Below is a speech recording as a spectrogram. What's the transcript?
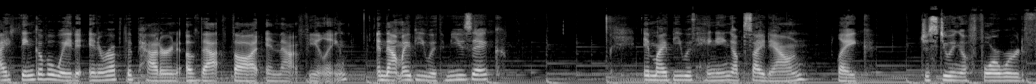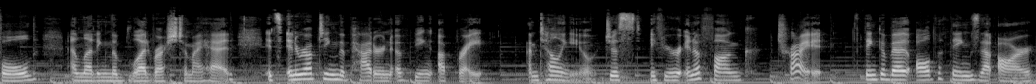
I think of a way to interrupt the pattern of that thought and that feeling. And that might be with music, it might be with hanging upside down, like just doing a forward fold and letting the blood rush to my head. It's interrupting the pattern of being upright. I'm telling you, just if you're in a funk, try it. Think about all the things that are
